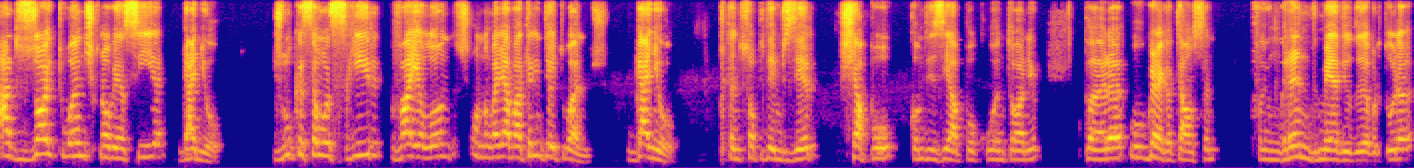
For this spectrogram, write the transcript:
Há 18 anos que não vencia, ganhou. Deslocação a seguir, vai a Londres, onde não ganhava há 38 anos, ganhou. Portanto, só podemos dizer chapou, como dizia há pouco o António, para o Gregor Townsend, foi um grande médio de abertura.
